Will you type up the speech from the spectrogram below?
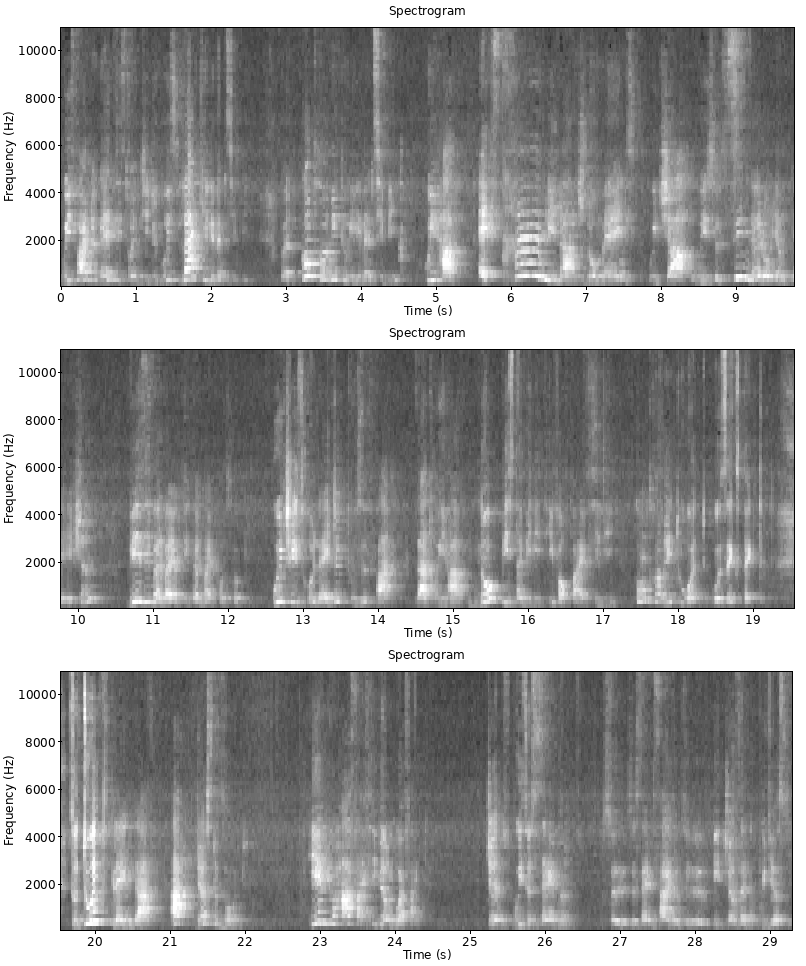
we find again these 20 degrees like 11CB. But contrary to 11CB, we have extremely large domains which are with a single orientation, visible by optical microscopy, which is related to the fact that we have no bistability for 5CB contrary to what was expected. So to explain that, ah, just a point. Here you have on graphite, just with the same, so the same size of the pictures as previously,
